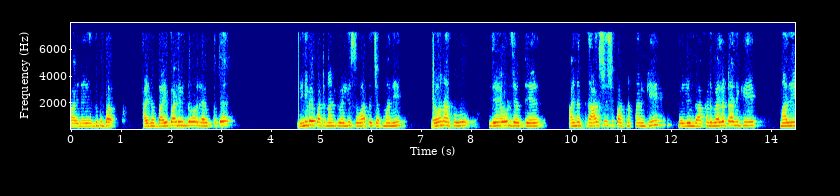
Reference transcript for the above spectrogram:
ఆయన ఎందుకు ఆయన భయపడిండో లేకపోతే నినివే పట్టణానికి వెళ్ళి సువార్త చెప్పమని యోనకు దేవుడు చెప్తే ఆయన తార్శేషు పట్టణానికి వెళ్ళింది. అక్కడ వెళ్ళటానికి మరి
